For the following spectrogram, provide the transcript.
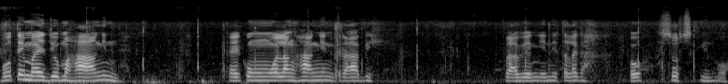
Buti medyo mahangin. Kaya kung walang hangin, grabe. Grabe ang init talaga. Oh, sus, ino.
